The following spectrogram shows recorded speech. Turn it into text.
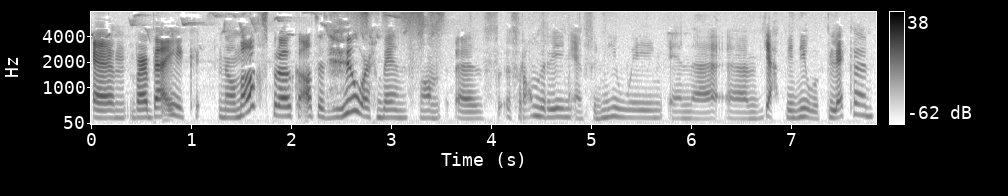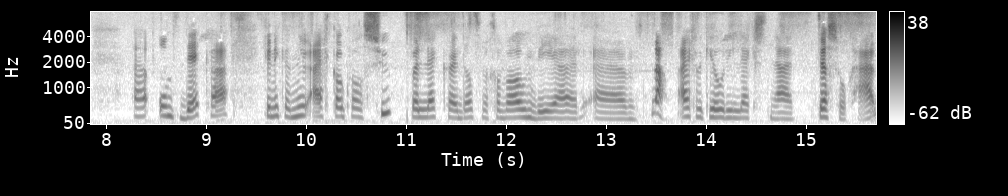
Um, waarbij ik normaal gesproken altijd heel erg ben van uh, verandering en vernieuwing en um, ja, weer nieuwe plekken uh, ontdekken. Vind ik het nu eigenlijk ook wel super lekker dat we gewoon weer, um, nou, eigenlijk heel relaxed naar Texel gaan.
